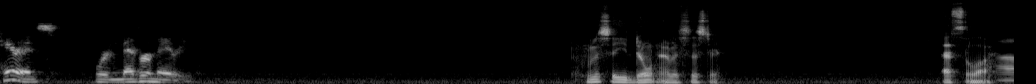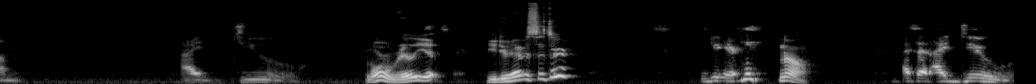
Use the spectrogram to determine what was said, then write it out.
Parents were never married. I'm to say you don't have a sister. That's the lie. Um, I do. Oh, really? You- You do have a sister? Did you hear me? No. I said I do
